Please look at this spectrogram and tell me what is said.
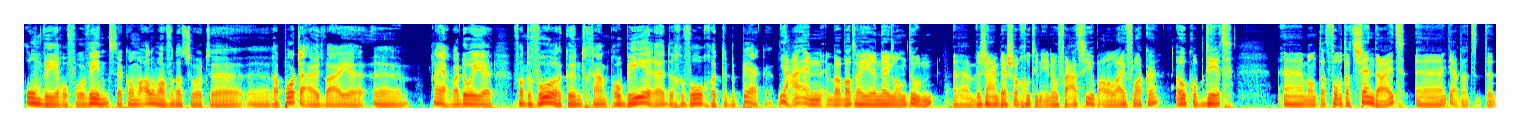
onweer of voor wind. Daar komen allemaal van dat soort eh, eh, rapporten uit waar je, nou ja, waardoor je van tevoren kunt gaan proberen de gevolgen te beperken. Ja, en wa- wat wij hier in Nederland doen, we zijn best wel goed in innovatie op allerlei vlakken. Ook op dit. Eh, want dat, bijvoorbeeld dat Sendite, eh, ja, dat, dat,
